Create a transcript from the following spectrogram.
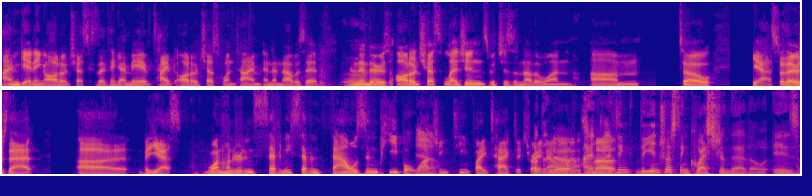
I'm getting auto chess because I think I may have typed auto chess one time and then that was it. And then there's auto chess legends, which is another one. Um, so yeah, so there's that. Uh, but yes, 177,000 people Yeah. watching Teamfight Tactics right the- now. Yeah, I, I think the interesting question there, though, is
